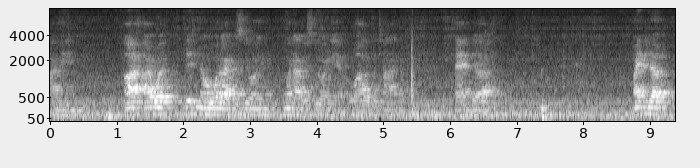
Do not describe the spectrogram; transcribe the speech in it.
I mean, I, I didn't know what I was doing when I was doing it a lot of the time. And uh, I ended up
